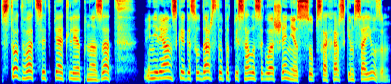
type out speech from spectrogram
«Сто двадцать пять лет назад Венерианское государство подписало соглашение с Субсахарским союзом.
